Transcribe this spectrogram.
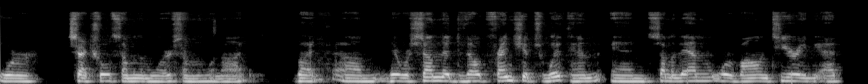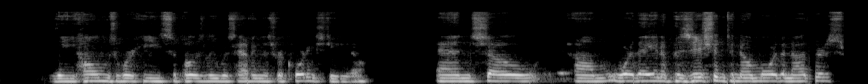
were sexual. Some of them were, some of them were not. But um, there were some that developed friendships with him, and some of them were volunteering at the homes where he supposedly was having this recording studio. And so, um, were they in a position to know more than others?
